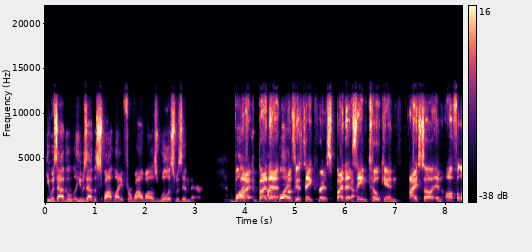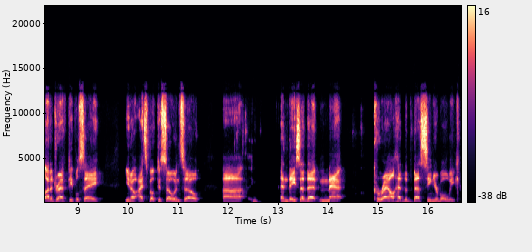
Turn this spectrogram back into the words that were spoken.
he was out of the, he was out of the spotlight for a while while as Willis was in there. But by, by that, uh, but, I was going to say, Chris. By that Yeah. same token, I saw an awful lot of draft people say, you know, I spoke to so and so, and they said that Matt Corral had the best Senior Bowl week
